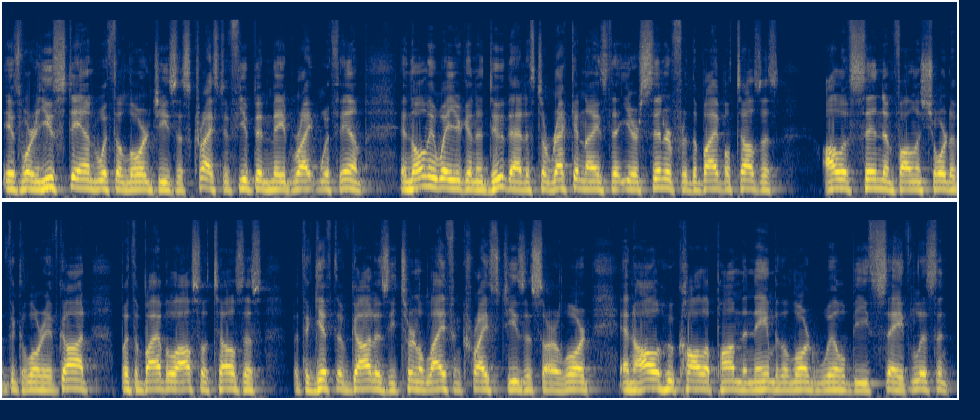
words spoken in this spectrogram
is where you stand with the Lord Jesus Christ, if you've been made right with Him. And the only way you're going to do that is to recognize that you're a sinner, for the Bible tells us all have sinned and fallen short of the glory of God. But the Bible also tells us, but the gift of God is eternal life in Christ Jesus our Lord, and all who call upon the name of the Lord will be saved. Listen,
